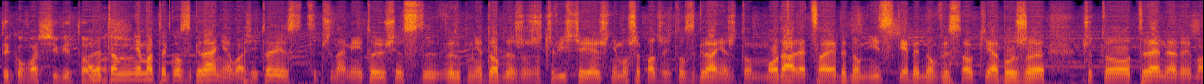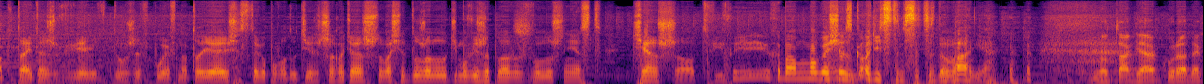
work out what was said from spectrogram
Tylko właściwie to Ale masz. tam nie ma tego zgrania właśnie, to jest, przynajmniej to już jest y, według mnie dobre, że rzeczywiście ja już nie muszę patrzeć to zgranie, że to morale całe będą niskie, będą wysokie, albo że czy to trener ma tutaj też wiel, duży wpływ, no to ja się z tego powodu cieszę, chociaż właśnie dużo ludzi mówi, że Pro Evolution jest cięższe od FIFA i chyba mogę No się i- zgodzić z tym zdecydowanie. No tak, ja akurat jak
